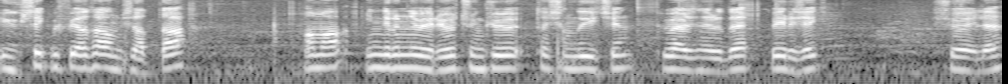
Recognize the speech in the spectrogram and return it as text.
yüksek bir fiyata almış hatta. Ama indirimli veriyor çünkü taşındığı için güvercinleri de verecek. Şöyle.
